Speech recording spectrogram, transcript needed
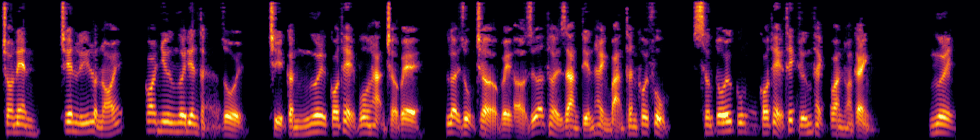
Cho nên, trên lý luận nói, coi như ngươi điên thật rồi, chỉ cần ngươi có thể vô hạn trở về, lợi dụng trở về ở giữa thời gian tiến hành bản thân khôi phục sớm tối cũng có thể thích ứng thạch quan hoàn cảnh. Ngươi,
